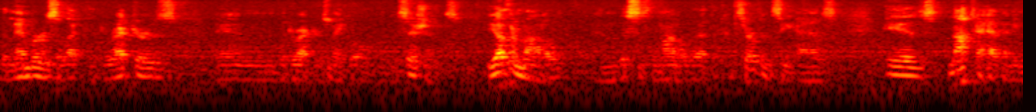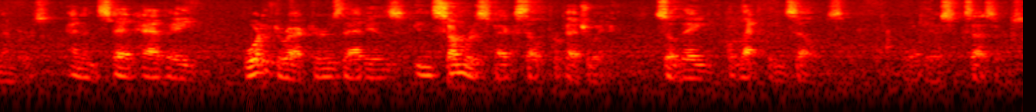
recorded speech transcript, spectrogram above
the members elect the directors, and the directors make all the decisions. The other model, and this is the model that the Conservancy has, is not to have any members, and instead have a board of directors that is, in some respects, self-perpetuating. So they elect themselves or their successors.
